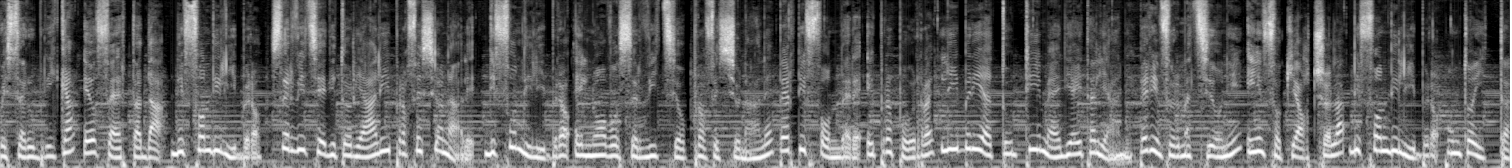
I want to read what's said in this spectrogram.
Questa rubrica è offerta da Diffondi Libro, servizi editoriali professionali. Diffondi Libro è il nuovo servizio professionale per diffondere e proporre libri a tutti i media italiani. Per informazioni info chiocciola diffondilibro.it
